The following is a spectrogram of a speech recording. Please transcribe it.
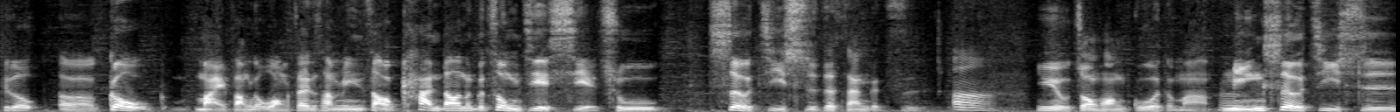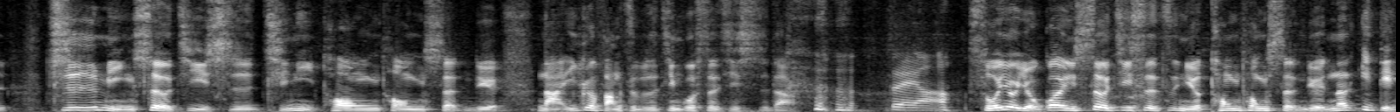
比如说呃购买房的网站上面，你只要看到那个中介写出“设计师”这三个字，嗯，因为有装潢过的嘛，名设计师。知名设计师，请你通通省略。哪一个房子不是经过设计师的啊？对啊，所有有关于设计师的字，你就通通省略，那一点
